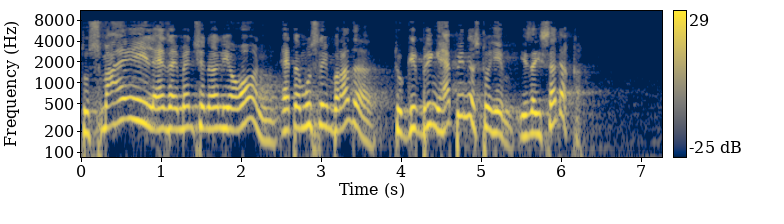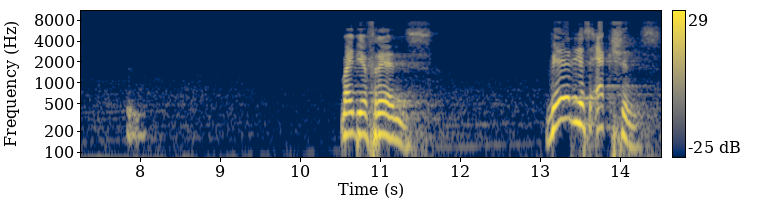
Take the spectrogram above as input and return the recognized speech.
To smile, as I mentioned earlier on, at a Muslim brother, to give, bring happiness to him is a sadaqah. My dear friends, various actions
